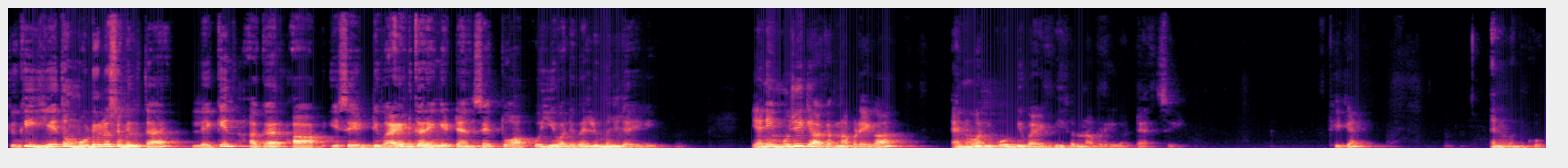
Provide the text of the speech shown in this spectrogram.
क्योंकि ये तो मॉड्यूलो से मिलता है, लेकिन अगर आप इसे डिवाइड करेंगे टेन से तो आपको ये वाली वैल्यू मिल जाएगी. यानी मुझे क्या करना पड़ेगा? एन वन को डिवाइड भी करना पड़ेगा टेन से. ठीक है? एन वन को.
